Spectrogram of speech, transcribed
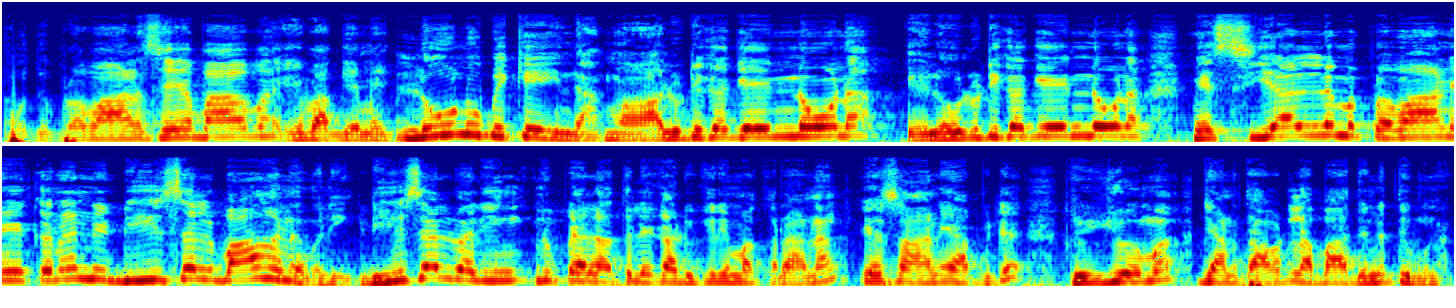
පොදු ප්‍රමාණ සේවාව ඒ වගේම ලූණු බිකේ ඉඳන්. මාළු ටික ගේන්න ඕන එළවලු ටික ගේන්න ඕන. මේ සියල්ලම ප්‍රමාණය කරන්නේ ඩීසල් වාහන වලින්. ඩීසල් වලින් රුපියල් 40ක අඩු කිරීමක් කරා නම් ඒ සාහනය අපිට ඍජුවම ජනතාවට ලබා දෙන්න තිබුණා.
